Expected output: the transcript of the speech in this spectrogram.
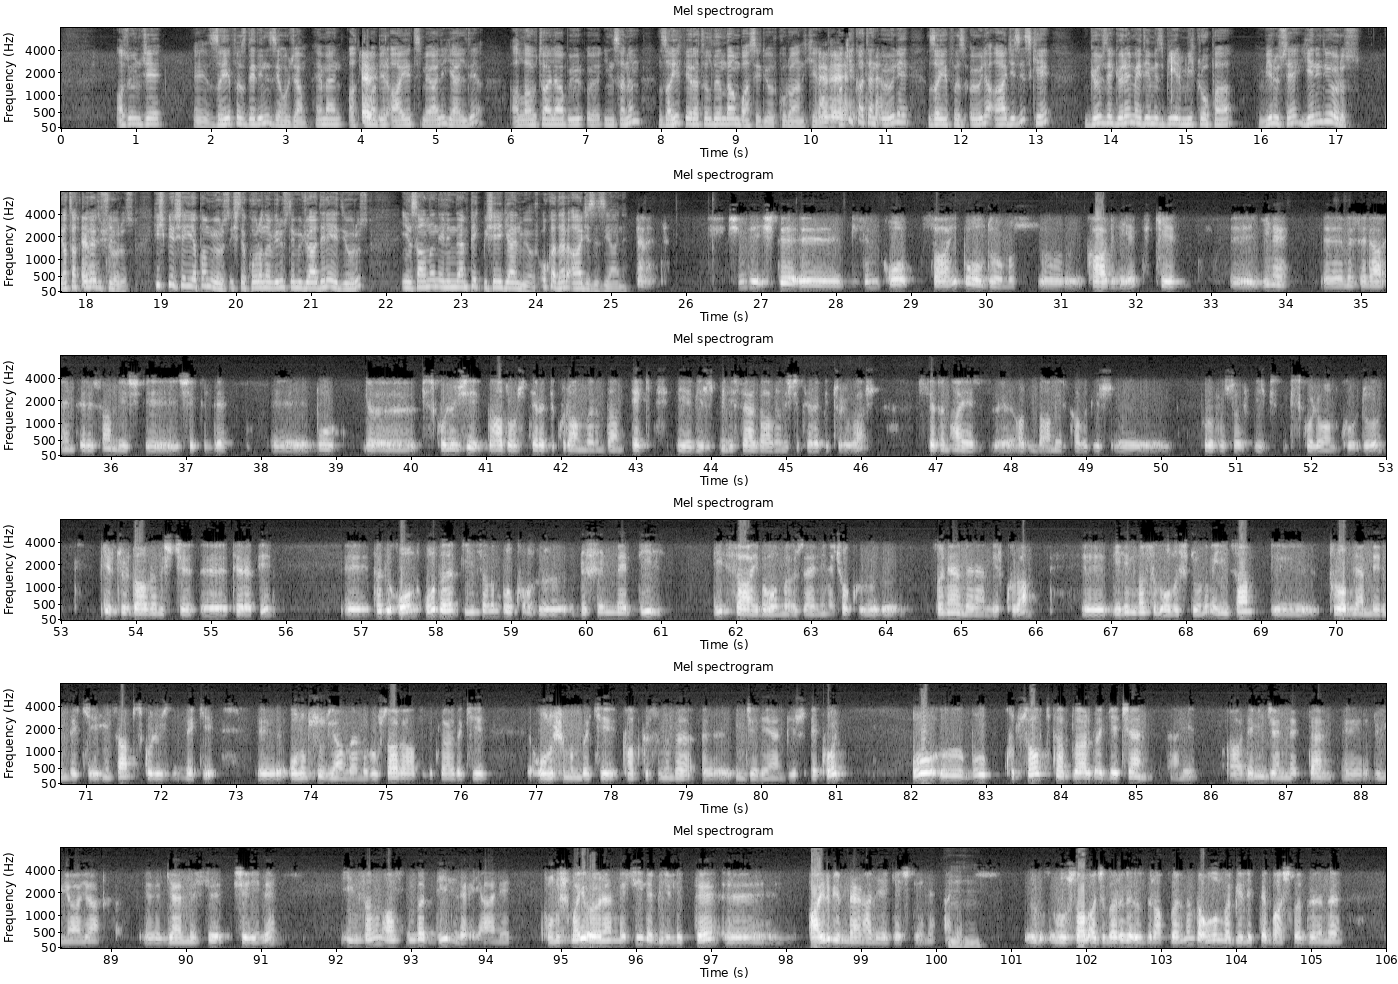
Az önce e, zayıfız dediniz ya hocam. Hemen aklıma Evet. bir ayet meali geldi. Allahu Teala buyur e, insanın zayıf yaratıldığından bahsediyor Kur'an-ı Kerim'de. Evet, Hakikaten evet. öyle zayıfız, öyle aciziz ki gözle göremediğimiz bir mikropa, virüse yeniliyoruz. Yataklara Evet. düşüyoruz. Hiçbir şey yapamıyoruz. İşte koronavirüsle mücadele ediyoruz. İnsanlığın elinden pek bir şey gelmiyor. O kadar aciziz yani. Evet. Şimdi işte e, bizim o sahip olduğumuz e, kabiliyet ki e, yine e, mesela enteresan bir e, şekilde e, bu e, psikoloji daha doğrusu terapi kuramlarından ACT diye bir bilişsel davranışçı terapi türü var. Stephen Hayes e, adında Amerikalı bir e, profesör, bir psikoloğun kurduğu bir tür davranışçı e, terapi. Tabii on, o da insanın bu düşünme, dil, dil sahibi olma özelliğine çok önem veren bir kuram. Dilin nasıl oluştuğunu ve insan problemlerindeki, insan psikolojisindeki e, olumsuz yanlarını, ruhsal rahatsızlıklardaki oluşumundaki katkısını da e, inceleyen bir ekol. o e, bu kutsal kitaplarda geçen hani Adem'in cennetten e, dünyaya e, gelmesi şeyini insanın aslında dille yani konuşmayı öğrenmesiyle birlikte e, ayrı bir merhaleye geçtiğini hani Hı hı. ruhsal acıları ve ızdıraplarının da onunla birlikte başladığını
